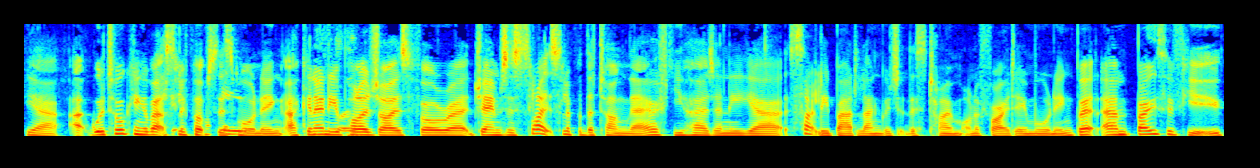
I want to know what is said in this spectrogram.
yeah uh, we're talking about slip ups this morning i can only apologize for uh, james's slight slip of the tongue there if you heard any uh, slightly bad language at this time on a friday morning but um, both of you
